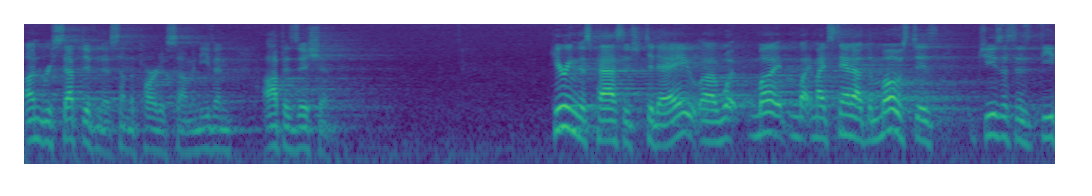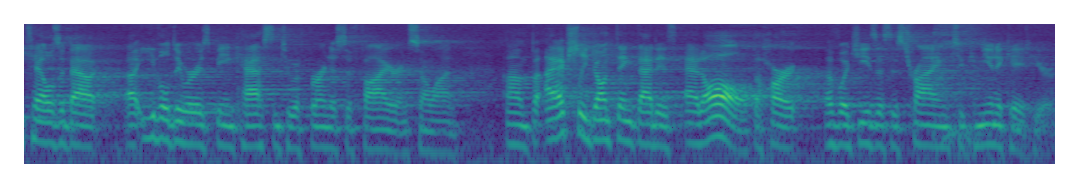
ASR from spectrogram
unreceptiveness on the part of some and even opposition. Hearing this passage today, uh, what might, might stand out the most is Jesus' details about uh, evildoers being cast into a furnace of fire and so on. Um, but I actually don't think that is at all the heart of what Jesus is trying to communicate here.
